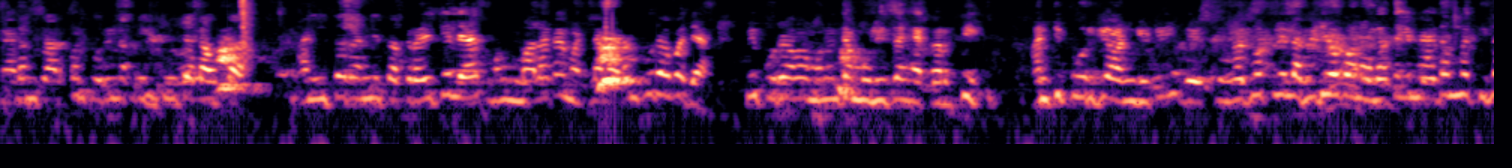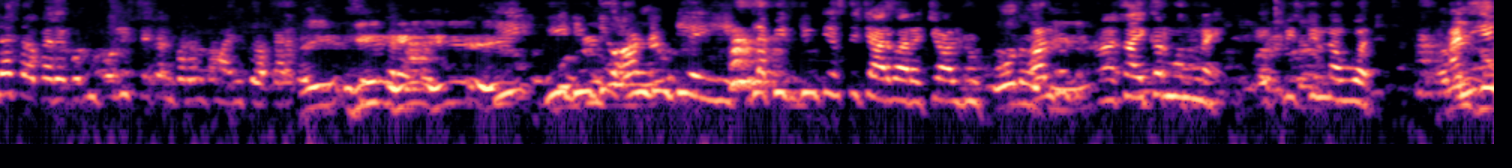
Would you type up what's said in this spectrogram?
मॅडम चार पण पूर्वी नक्की ड्युट्या लावतात. आणि इतरांनी तक्रारी केल्या मग मला काय म्हटलं मॅडम पुरावा द्या. मी पुरावा म्हणून त्या मुलीचा ह्या करते. आणि ती पोरगी ऑन ड्युटी रेस्टरूमला झोपलेला व्हिडिओ बनवला तर मॅडमने तिला सहकार्य करून पोलीस स्टेशन पर्यंत माझी सहकार्य ही ही ही- ही ही ही ड्युटी ऑन ड्युटी आहे ही तिला फिक्स ड्युटी असते चार बाराची ऑल ड्युटी ऑल? ड्युटी सायकर म्हणून आहे एकवीस तीन नव्वद आणि ही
